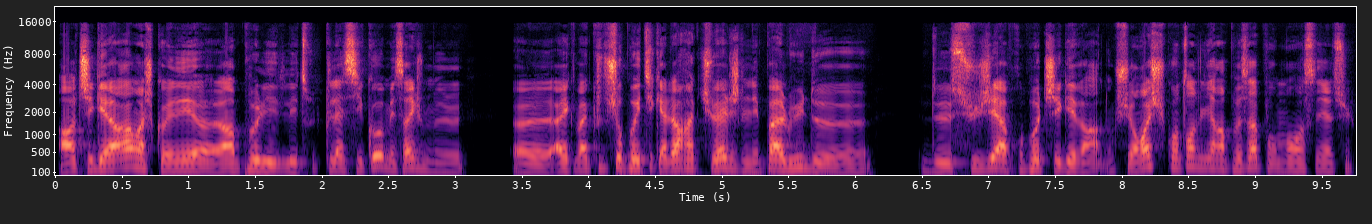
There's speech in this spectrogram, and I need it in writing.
Alors Che Guevara, moi je connais euh, un peu les, trucs classicaux, mais c'est vrai que euh, avec ma culture politique à l'heure actuelle, je n'ai pas lu de, de sujet à propos de Che Guevara. Donc je suis, en vrai, je suis content de lire un peu ça pour me renseigner là-dessus.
